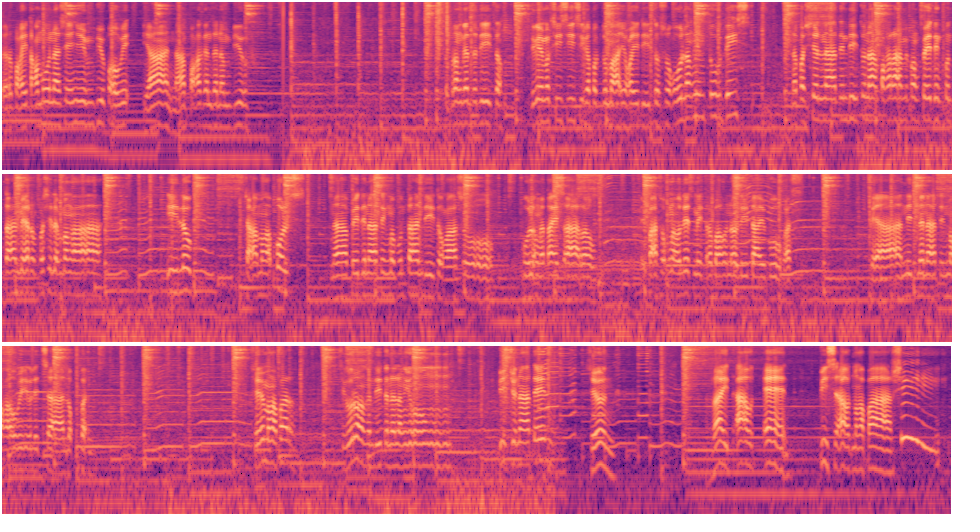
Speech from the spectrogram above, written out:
Pero pakita ko muna sa inyo yung view pa uwi. Yan, napakaganda ng view. Sobrang ganda dito. Hindi kayo magsisisi kapag dumayo kayo dito. So kulang yung 2 days. Napasyal natin dito. Napakarami pang pwedeng puntahan. Meron pa silang mga ilog. Tsaka mga falls na pwede nating mapuntahan dito. Kaso kulang na tayo sa araw. May pasok na ulit. May trabaho na ulit tayo bukas. Kaya need na natin makauwi ulit sa Lokban. So yun mga par. Siguro hanggang dito na lang yung video natin. So yun. Ride out and peace out mga par. Sheesh!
